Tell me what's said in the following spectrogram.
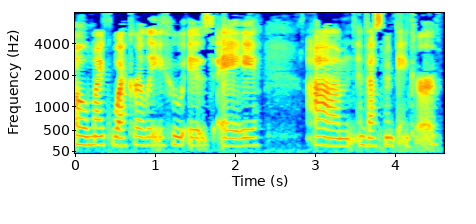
Oh, Mike Wekerle, who is a, um, investment banker.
